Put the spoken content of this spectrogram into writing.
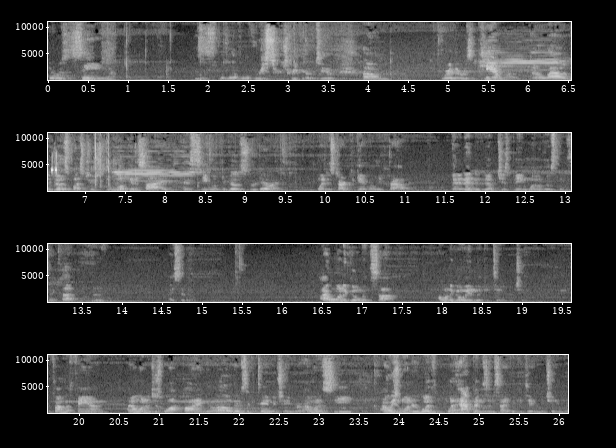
there was a scene, this is the level of research we go to, um, where there was a camera that allowed the Ghostbusters to look inside and see what the ghosts were doing when it started to get really crowded. And it ended up just being one of those things they cut in the movie. I said, I want to go inside. I want to go in the containment chamber. If I'm a fan, I don't want to just walk by and go, oh, there's the containment chamber. I want to see, I always wondered what, what happens inside the containment chamber.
